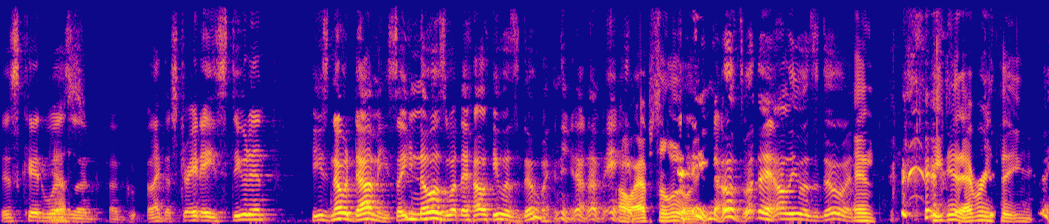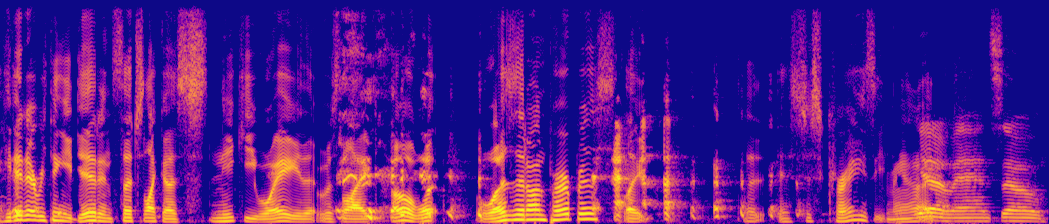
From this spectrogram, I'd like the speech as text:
This kid was Yes. a, a like a straight A student. He's no dummy, so he knows what the hell he was doing. You know what I mean? oh, absolutely. he knows what the hell he was doing. and he did everything he did everything he did in such like a sneaky way that was like oh what was it on purpose like it's just crazy man I- yeah, man. So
